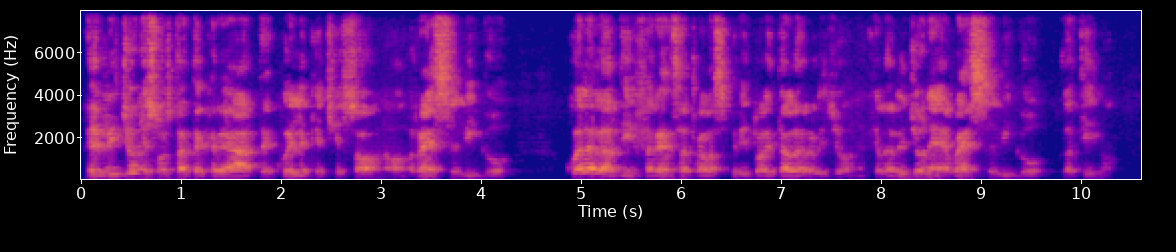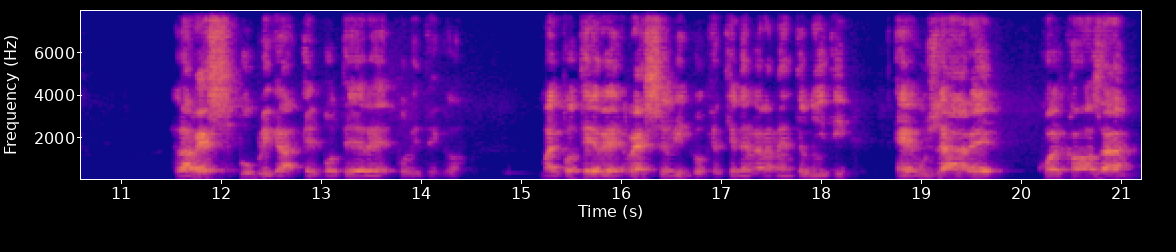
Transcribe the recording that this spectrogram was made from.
Le religioni sono state create, quelle che ci sono, res ligo. Qual è la differenza tra la spiritualità e la religione? Che la religione è res ligo, latino. La res pubblica è il potere politico, ma il potere res ligo che tiene veramente uniti è usare qualcosa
